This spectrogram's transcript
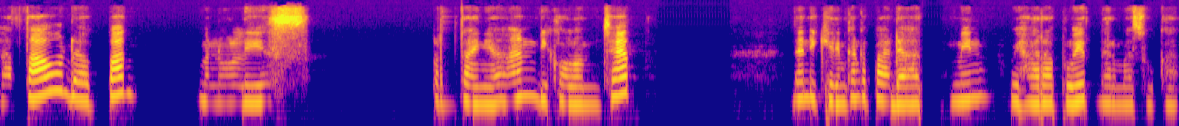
atau dapat menulis pertanyaan di kolom chat dan dikirimkan kepada admin Wihara Pluit Dharmasuka.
